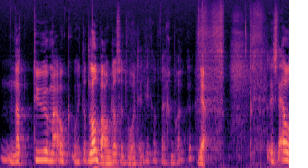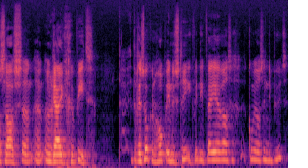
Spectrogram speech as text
natuur, maar ook hoe heet dat, landbouw, dat is het woord denk ik wat wij gebruiken. Ja. Is de Elzas een, een, een rijk gebied? Er is ook een hoop industrie. Ik weet niet, ben wel eens, kom je wel eens in die buurt?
